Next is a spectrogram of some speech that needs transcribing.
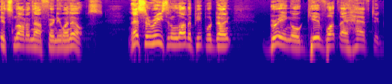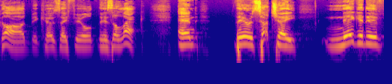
it's not enough for anyone else. And that's the reason a lot of people don't bring or give what they have to God because they feel there's a lack. And there is such a negative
